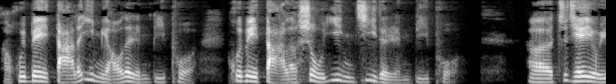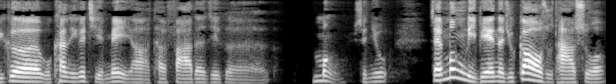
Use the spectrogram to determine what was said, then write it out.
啊，会被打了疫苗的人逼迫，会被打了受印记的人逼迫。呃，之前有一个我看了一个姐妹啊，她发的这个梦，神就在梦里边呢，就告诉她说，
